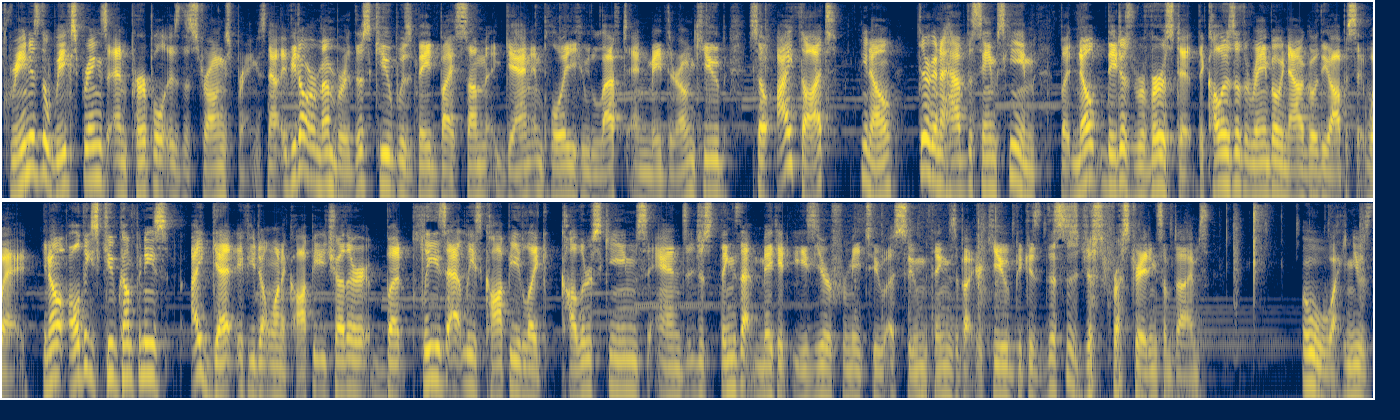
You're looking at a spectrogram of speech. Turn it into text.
Green is the weak springs and purple is the strong springs. Now, if you don't remember, this cube was made by some GAN employee who left and made their own cube. So I thought, you know, they're gonna have the same scheme. But nope, they just reversed it. The colors of the rainbow now go the opposite way. You know, all these cube companies, I get if you don't want to copy each other, but please at least copy like color schemes and just things that make it easier for me to assume things about your cube because this is just frustrating sometimes. Oh, I can use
